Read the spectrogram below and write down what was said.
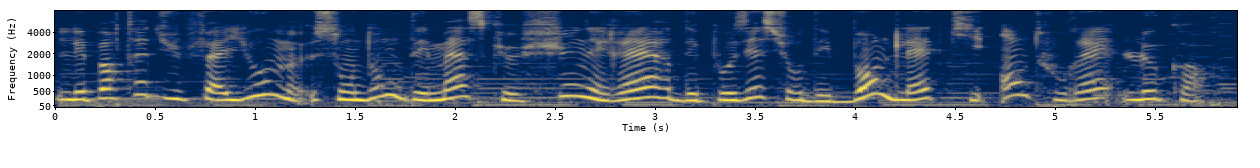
Les portraits du Fayoum sont donc des masques funéraires déposés sur des bandelettes qui entouraient le corps.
